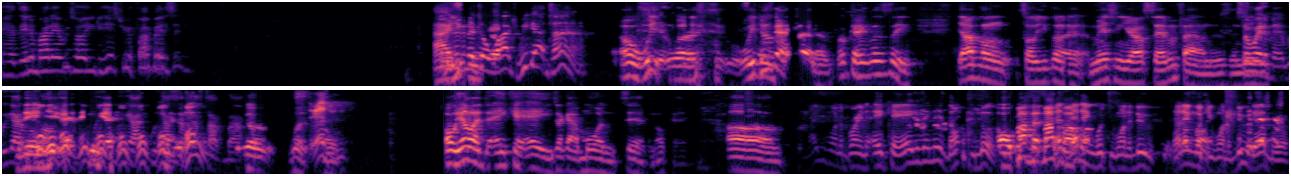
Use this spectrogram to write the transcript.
has anybody ever told you the history of Phi Beta Sigma? I looking at your watch. We got time. Oh, we well, we do got time. Okay, let's see. Y'all gonna so you're gonna mention your seven founders and So then wait a minute, we got then you- talk about. Go, what? Seven. Oh, y'all like the AKAs. I got more than seven. Okay. Um. Now you want to bring the AKAs in this? Don't look. Oh, my bad. My that, fault. that ain't what you want to do. That ain't what you want to do, that bro.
